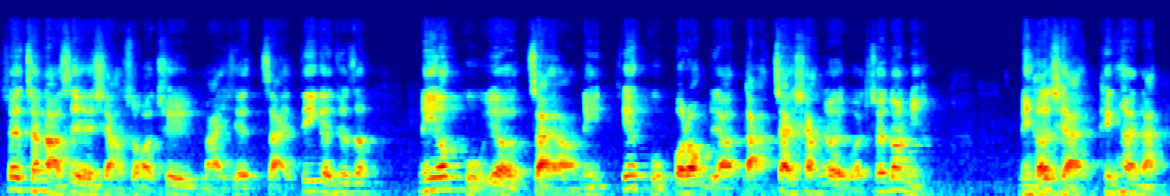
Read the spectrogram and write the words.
所以陈老师也想说，去买一些债。第一个就是你有股又有债啊，你因为股波动比较大，债相对稳，所以说你你合起来平衡来，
